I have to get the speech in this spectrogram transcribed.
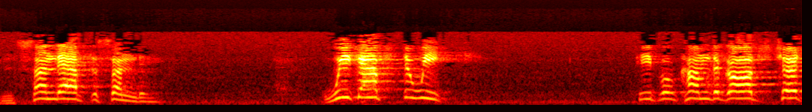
And Sunday after Sunday, week after week, people come to God's church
